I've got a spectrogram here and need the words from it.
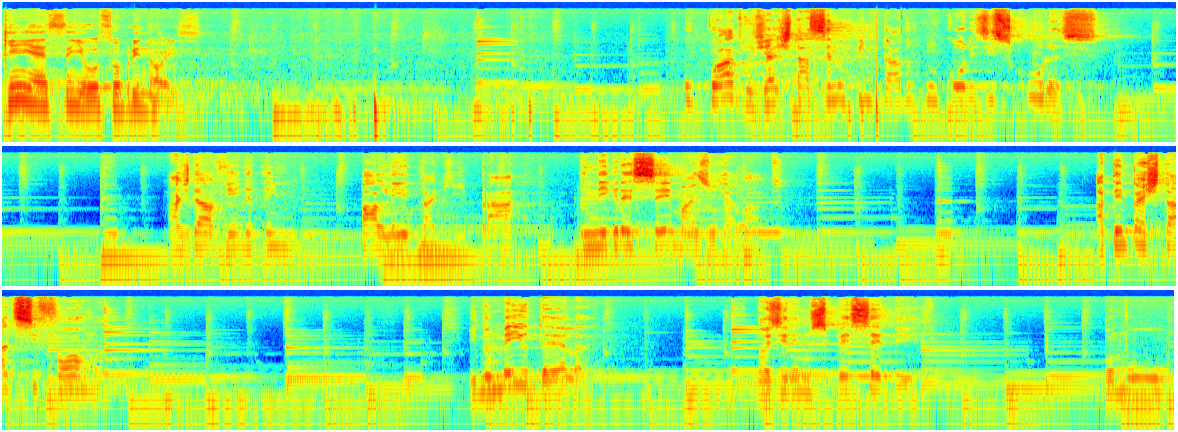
Quem é Senhor sobre nós? O quadro já está sendo pintado com cores escuras. Mas Davi ainda tem paleta aqui para enegrecer mais o relato. A tempestade se forma. E no meio dela, nós iremos perceber como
